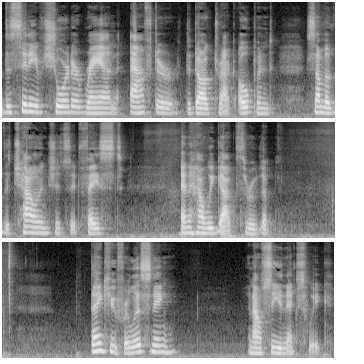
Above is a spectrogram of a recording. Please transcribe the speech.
the city of Shorter ran after the dog track opened, some of the challenges it faced, and how we got through them. Thank you for listening, and I'll see you next week.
